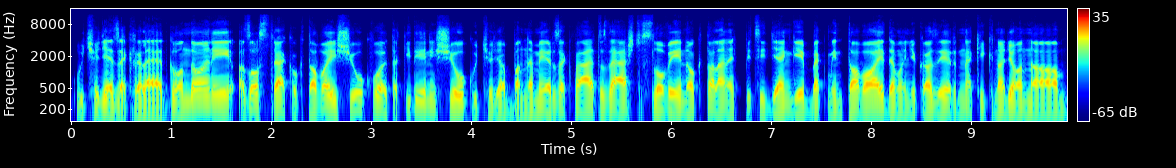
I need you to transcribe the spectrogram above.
Úgyhogy ezekre lehet gondolni. Az osztrákok tavaly is jók voltak, idén is jók, úgyhogy abban nem érzek változást. A szlovénok talán egy picit gyengébbek, mint tavaly, de mondjuk azért nekik nagyon a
